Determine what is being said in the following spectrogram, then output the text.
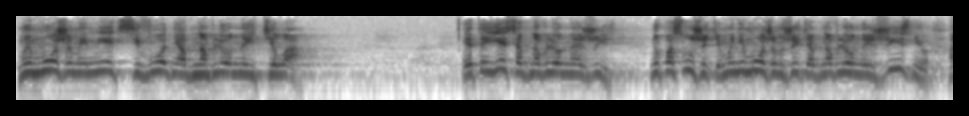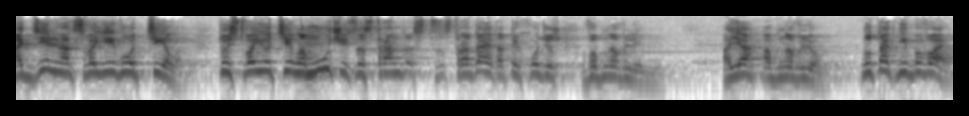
Мы можем иметь сегодня обновленные тела. Это и есть обновленная жизнь. Ну послушайте, мы не можем жить обновленной жизнью отдельно от своего тела. То есть твое тело мучается, страдает, а ты ходишь в обновлении. А я обновлен. Ну так не бывает.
